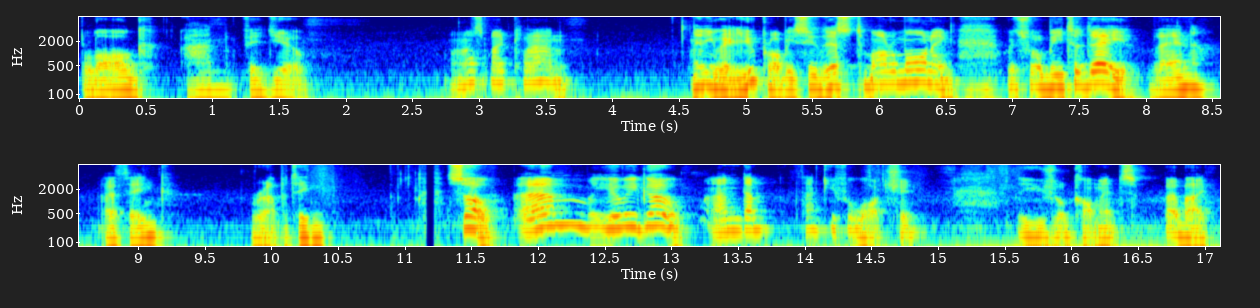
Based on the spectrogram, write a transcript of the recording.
blog and video. That's my plan. Anyway, you probably see this tomorrow morning, which will be today, then, I think, rappeting. So, um, here we go, and um, thank you for watching the usual comments. Bye bye.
